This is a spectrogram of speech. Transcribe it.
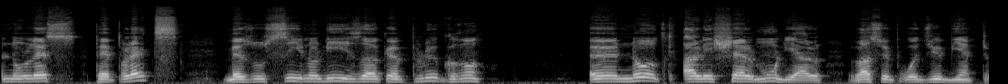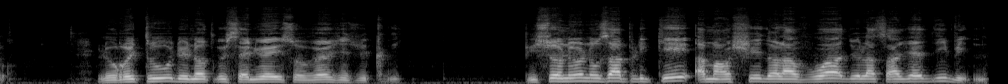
nous laissent perplexes, mais aussi nous disent qu'un plus grand, un autre à l'échelle mondiale va se produire bientôt. Le retour de notre Seigneur et Sauveur Jésus-Christ. Puissions-nous nous appliquer à marcher dans la voie de la sagesse divine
